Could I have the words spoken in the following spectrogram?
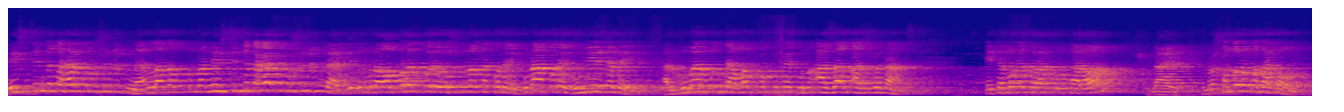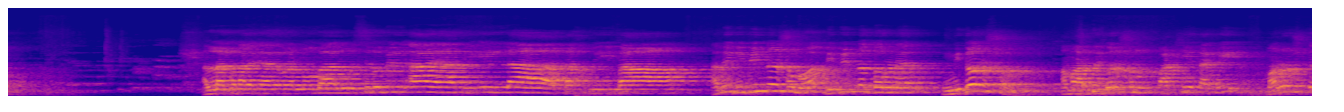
নিশ্চিন্ত থাকার কোনো সুযোগ নাই। আল্লাহ তোমরা নিশ্চিন্ত থাকার কোনো সুযোগ নাই যে তোমরা অপরাধ করে অশ্লীলতা করে, গুনাহ করে ঘুমিয়ে যাবে। আর ঘুমের মধ্যে আমার পক্ষ থেকে কোনো আজাব আসবে না। এটা মনে করার কোনো কারণ নাই। তোমরা সতর্ক থাকো। আল্লাহ আমি বিভিন্ন সময় বিভিন্ন ধরনের নিদর্শন, আমার নিদর্শন পাঠিয়ে থাকি, মানুষকে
